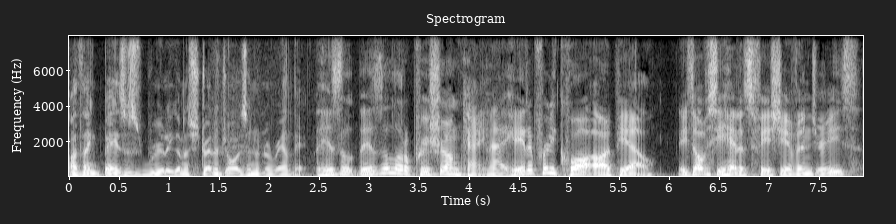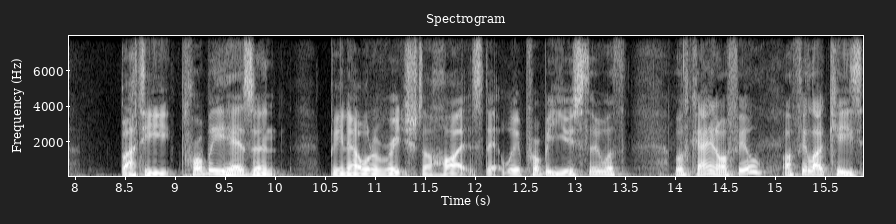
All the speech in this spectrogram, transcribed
I think Baz is really going to strategise in and around that. There's a, there's a lot of pressure on Kane. Hey, he had a pretty quiet IPL. He's obviously had his fair share of injuries, but he probably hasn't been able to reach the heights that we're probably used to with with Kane. I feel I feel like he's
